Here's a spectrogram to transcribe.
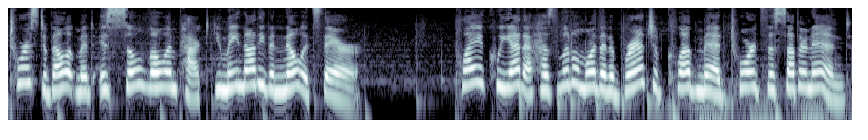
tourist development is so low impact you may not even know it's there. Playa Quieta has little more than a branch of Club Med towards the southern end.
